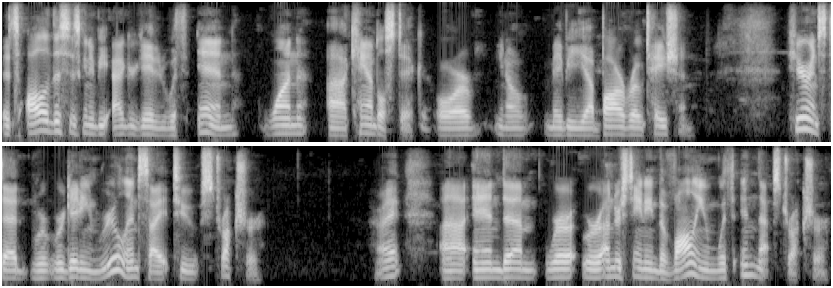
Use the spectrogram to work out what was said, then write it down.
It's all of this is going to be aggregated within one uh, candlestick or you know maybe a bar rotation. Here instead, we're, we're getting real insight to structure, right? Uh, and um, we're, we're understanding the volume within that structure.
